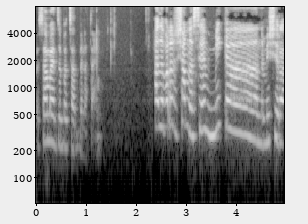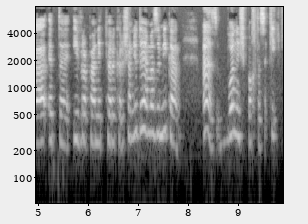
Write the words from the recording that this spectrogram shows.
ושמה את זה בצד בינתיים. הדבר הראשון נעשה מכאן, מי שראה את עברה פאנית פרק הראשון יודע מה זה מכאן. אז בואו נשפוך את השקית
